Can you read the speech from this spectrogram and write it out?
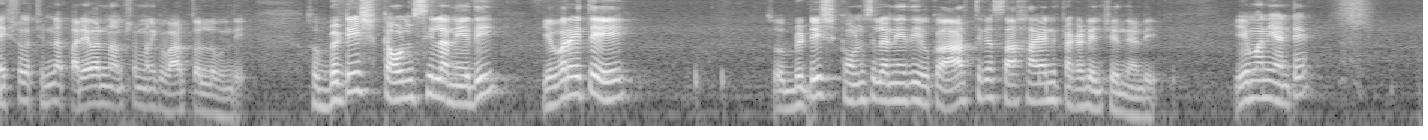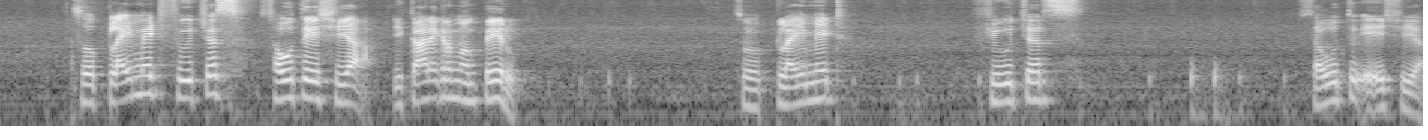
నెక్స్ట్ ఒక చిన్న పర్యావరణ అంశం మనకి వార్తల్లో ఉంది. సో బ్రిటిష్ కౌన్సిల్ అనేది ఎవరైతే సో బ్రిటిష్ కౌన్సిల్ అనేది ఒక ఆర్థిక సహాయాన్ని ప్రకటించింది అండి ఏమని అంటే so climate futures South Asia ఈ కార్యక్రమం పేరు. So climate futures South Asia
